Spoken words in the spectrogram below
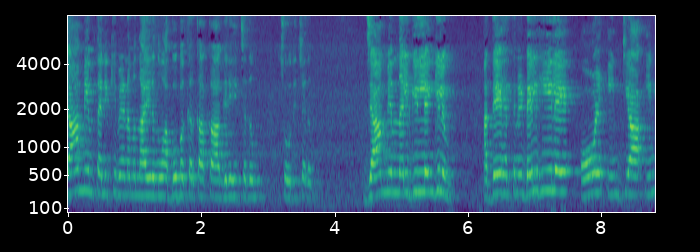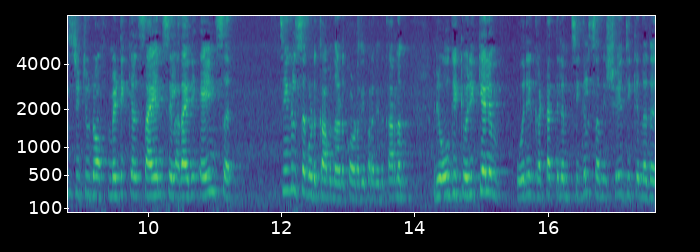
ജാമ്യം തനിക്ക് വേണമെന്നായിരുന്നു അബൂബക്കർ കാക്ക ആഗ്രഹിച്ചതും ചോദിച്ചതും. ജാമ്യം നൽകില്ലെങ്കിലും അദ്ദേഹത്തിന് ഡൽഹിയിലെ all India institute of medical സയൻസിൽ അതായത് എയിംസ് ചികിത്സ കൊടുക്കാമെന്നാണ് കോടതി പറഞ്ഞത്. കാരണം രോഗിക്ക് ഒരിക്കലും ഒരു ഘട്ടത്തിലും ചികിത്സ നിഷേധിക്കുന്നത്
